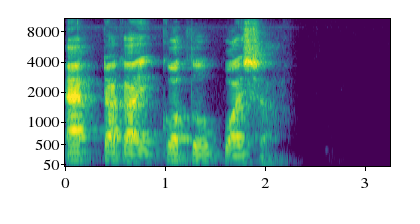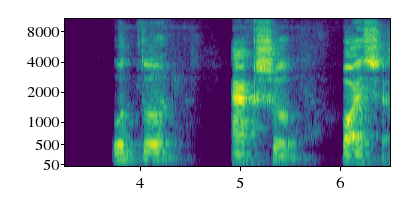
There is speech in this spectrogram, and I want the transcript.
এক টাকায় কত পয়সা? উত্তর, একশো পয়সা।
